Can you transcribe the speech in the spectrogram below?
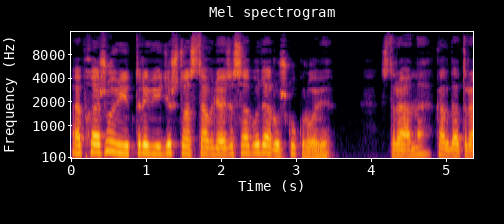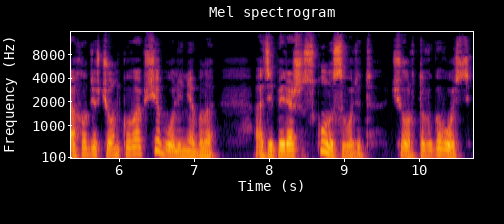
Обхожу Виктора, видя, что оставляю за собой дорожку крови. Странно, когда трахал девчонку, вообще боли не было. А теперь аж скулы сводит. Чертов гвоздь.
